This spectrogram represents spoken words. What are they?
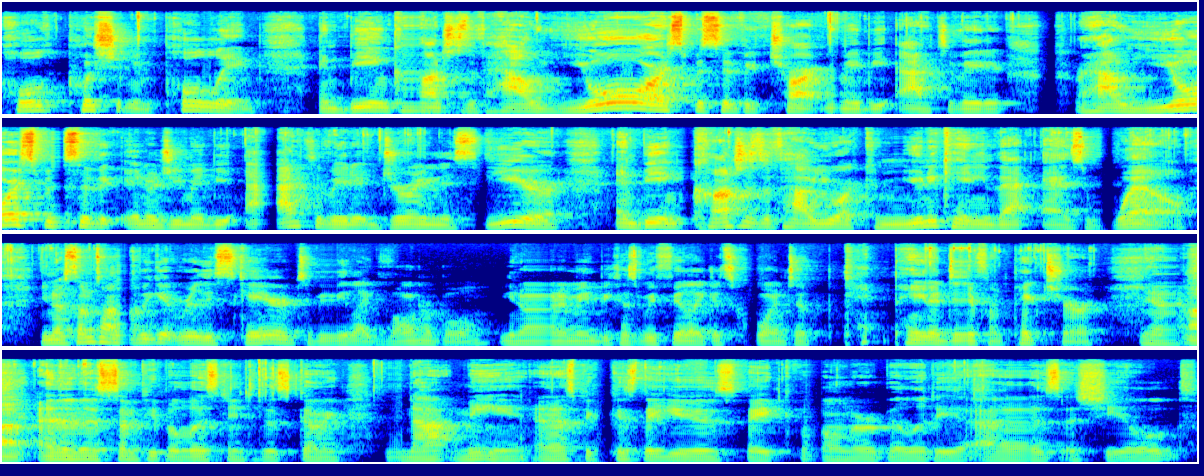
pull, pushing and pulling, and being conscious of how your specific chart may be activated. Or how your specific energy may be activated during this year, and being conscious of how you are communicating that as well. You know, sometimes we get really scared to be like vulnerable. You know what I mean? Because we feel like it's going to paint a different picture. Yeah. Uh, and then there's some people listening to this going, not me. And that's because they use fake vulnerability as a shield.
